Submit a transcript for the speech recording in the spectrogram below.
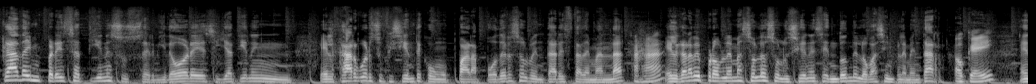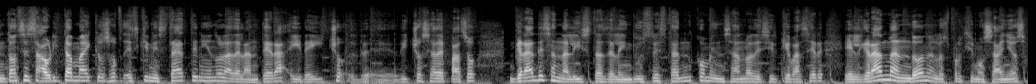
cada empresa tiene sus servidores y ya tienen el hardware suficiente como para poder solventar esta demanda, Ajá. el grave problema son las soluciones en donde lo vas a implementar. Ok. Entonces, ahorita Microsoft es quien está teniendo la delantera y de dicho, de- dicho sea de paso, grandes analistas de la industria están comenzando a decir que va a ser el gran mandón en los próximos años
